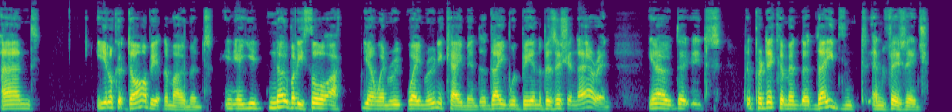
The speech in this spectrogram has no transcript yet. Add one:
And you look at Derby at the moment. You know, you, nobody thought, you know, when Wayne Rooney came in, that they would be in the position they're in. You know, it's a predicament that they didn't envisage.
